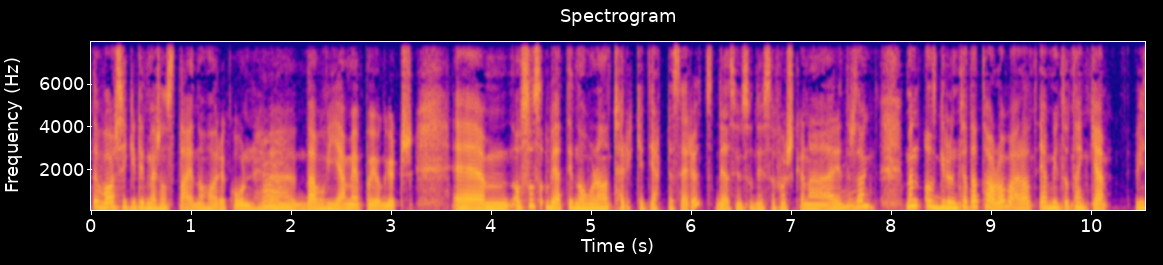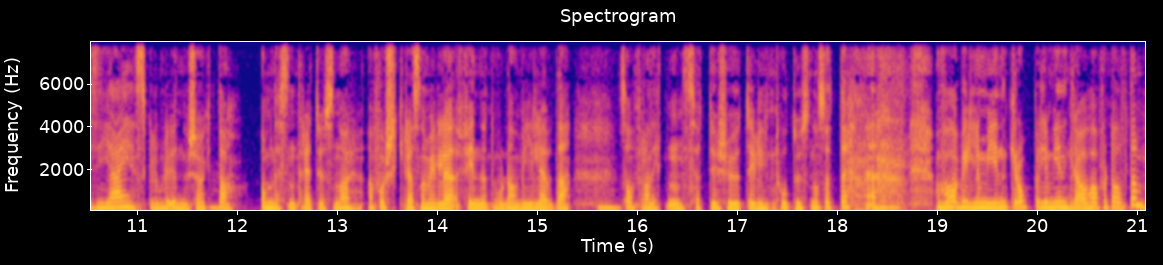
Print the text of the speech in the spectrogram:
Det var sikkert litt mer sånn stein og harde korn, mm. der hvor vi er med på yoghurt. Um, og så vet de nå hvordan et tørket hjerte ser ut. Det syns jo disse forskerne er interessant. Men altså, grunnen til at jeg tar det opp, er at jeg begynte å tenke hvis jeg skulle bli undersøkt da, om nesten 3000 år av forskere som ville finne ut hvordan vi levde, sånn fra 1977 til 2070. Hva ville min kropp eller min grav ha fortalt dem?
